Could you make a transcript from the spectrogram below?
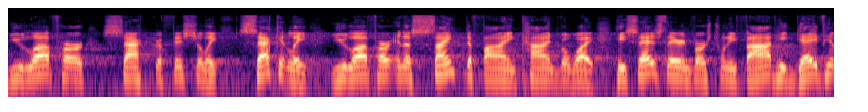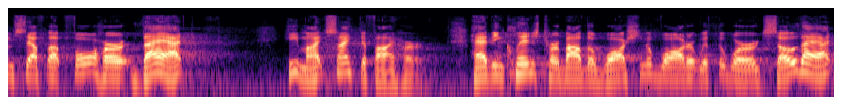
You love her sacrificially. Secondly, you love her in a sanctifying kind of a way. He says there, there in verse 25, he gave himself up for her that he might sanctify her, having cleansed her by the washing of water with the word, so that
